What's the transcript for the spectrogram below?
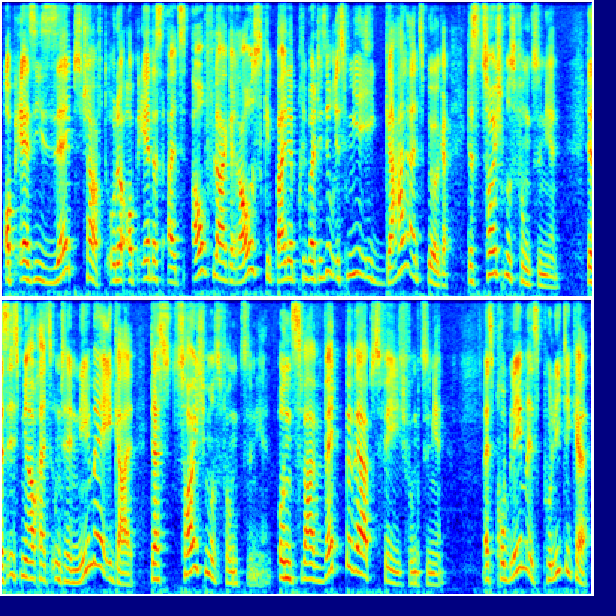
Ob er sie selbst schafft oder ob er das als Auflage rausgibt bei der Privatisierung, ist mir egal als Bürger. Das Zeug muss funktionieren. Das ist mir auch als Unternehmer egal. Das Zeug muss funktionieren. Und zwar wettbewerbsfähig funktionieren. Das Problem ist, Politiker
